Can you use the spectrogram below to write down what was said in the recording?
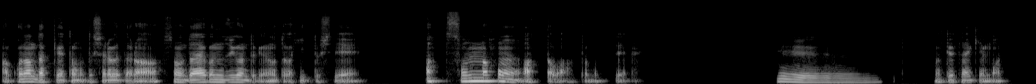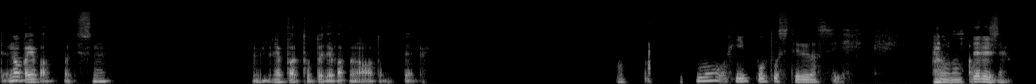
あ、これなんだっけ？と思って調べたら、その大学の授業の時のノートがヒットして、あ、そんな本あったわ、と思って、へえ。っていう体験もあって、なんか良かったですね。うん、やっぱ取っといてよかったなと思って。僕もインポートしてるらしい。であ、もなんか、知ってるじゃん。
